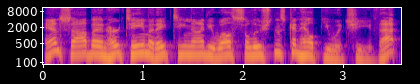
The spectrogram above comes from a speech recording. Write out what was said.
And Saba and her team at 1890 Wealth Solutions can help you achieve that.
